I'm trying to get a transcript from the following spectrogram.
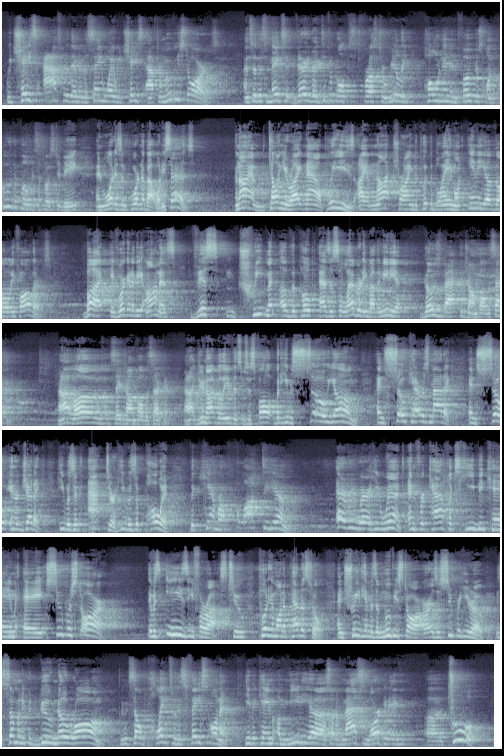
We chase after them in the same way we chase after movie stars. And so this makes it very, very difficult for us to really hone in and focus on who the Pope is supposed to be and what is important about what he says. And I am telling you right now, please, I am not trying to put the blame on any of the Holy Fathers. But if we're going to be honest, this treatment of the Pope as a celebrity by the media goes back to John Paul II. And I love St. John Paul II. And I do not believe this was his fault, but he was so young and so charismatic and so energetic. He was an actor, he was a poet. The camera flocked to him everywhere he went. And for Catholics, he became a superstar. It was easy for us to put him on a pedestal and treat him as a movie star or as a superhero, as someone who could do no wrong. We would sell plates with his face on it he became a media sort of mass marketing uh, tool.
